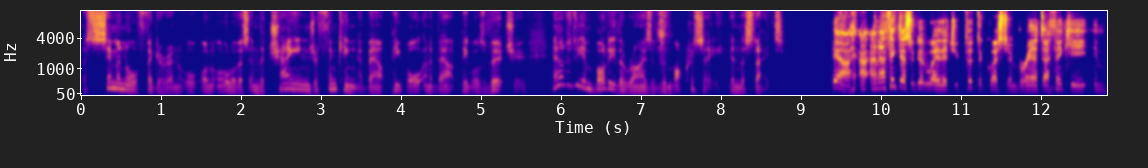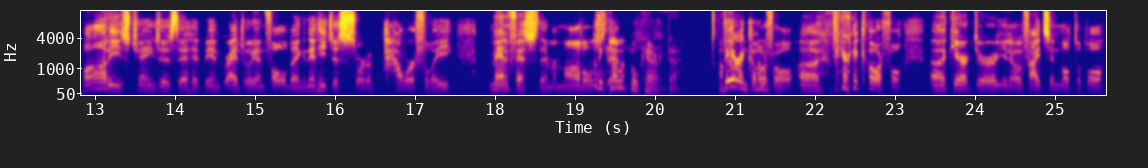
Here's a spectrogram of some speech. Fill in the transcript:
a seminal figure in all, on all of this, in the change of thinking about people and about people's virtue, how did he embody the rise of democracy in the states? Yeah, and I think that's a good way that you put the question, Brent. I think he embodies changes that had been gradually unfolding, and then he just sort of powerfully manifests them or models really them. colorful character. Very colorful, uh, very colorful uh, character. You know, fights in multiple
